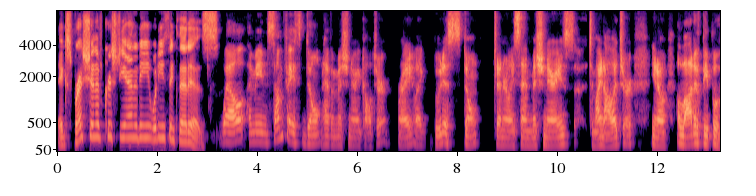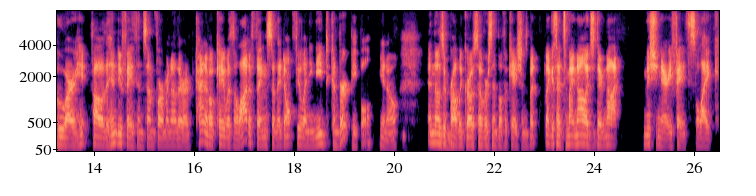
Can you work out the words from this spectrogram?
expression of Christianity? What do you think that is? Well, I mean, some faiths don't have a missionary culture, right? Like Buddhists don't generally send missionaries, uh, to my knowledge, or you know, a lot of people who are follow the Hindu faith in some form or another are kind of okay with a lot of things, so they don't feel any need to convert people, you know. And those are Mhm. probably gross oversimplifications, but like I said, to my knowledge, they're not missionary faiths like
